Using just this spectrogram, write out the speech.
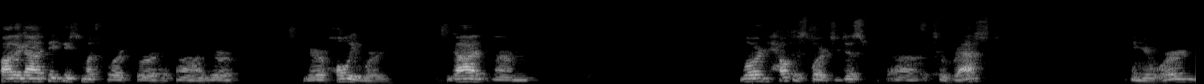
Father God, thank you so much, Lord, for uh, your your holy word. God, um, Lord, help us, Lord, to just uh, to rest in your word.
